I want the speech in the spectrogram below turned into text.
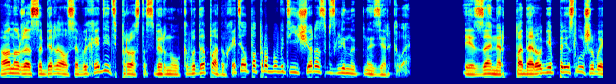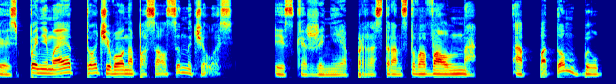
Он уже собирался выходить, просто свернул к водопаду, хотел попробовать еще раз взглянуть на зеркало. И замер по дороге, прислушиваясь, понимая то, чего он опасался, началось. Искажение пространства волна. А потом был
